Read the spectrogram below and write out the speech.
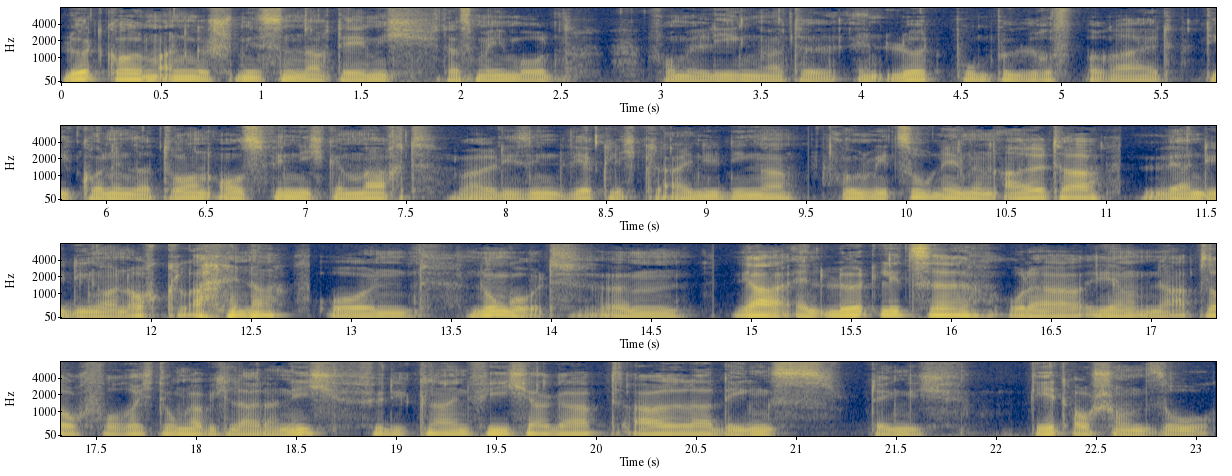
Lötkolben angeschmissen, nachdem ich das Mainboard vor mir liegen hatte, Entlötpumpe griffbereit, die Kondensatoren ausfindig gemacht, weil die sind wirklich klein, die Dinger. Und mit zunehmendem Alter werden die Dinger noch kleiner. Und nun gut, ähm, ja, Entlötlitze oder irgendeine Absaugvorrichtung habe ich leider nicht für die kleinen Viecher gehabt. Allerdings denke ich, geht auch schon so.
